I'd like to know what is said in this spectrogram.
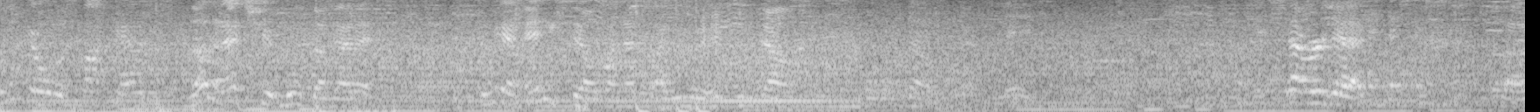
Look at all the stock categories, none of that shit moved on that end. If we had any sales on that side, we would have hit two thousand. Never dead. Uh,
